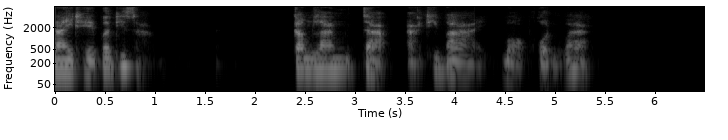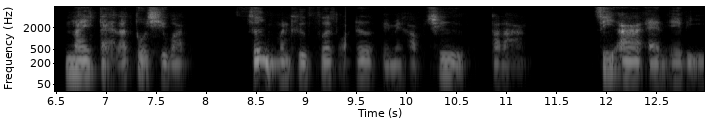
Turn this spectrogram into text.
ในเทเบิลที่ 3กำลังจะอธิบายบอกผลว่า ในแต่ละตัวชี้วัด ซึ่งมันคือ First Order เห็นไหมครับ ชื่อตาราง CR and AVE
